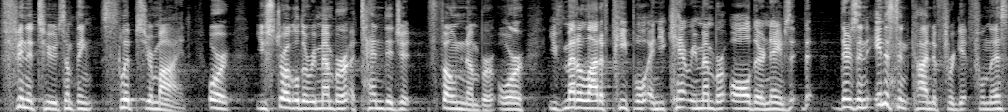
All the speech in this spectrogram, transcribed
finitude, something slips your mind, or you struggle to remember a 10 digit phone number, or you've met a lot of people and you can't remember all their names. There's an innocent kind of forgetfulness,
